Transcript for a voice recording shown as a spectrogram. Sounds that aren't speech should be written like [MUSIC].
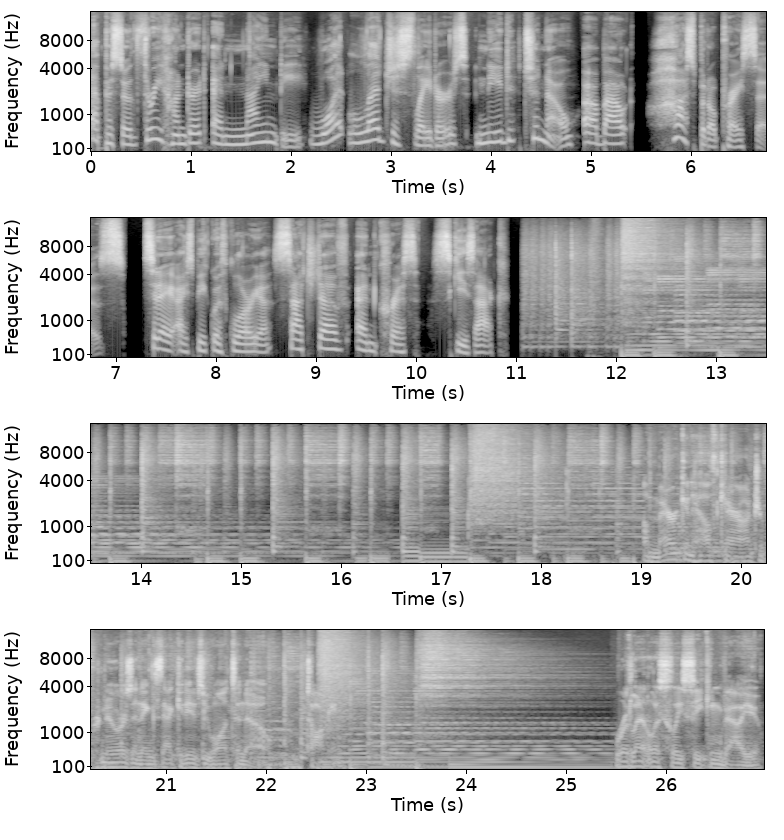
episode 390 What Legislators Need to Know About Hospital Prices. Today, I speak with Gloria Sachdev and Chris Skisak. American healthcare entrepreneurs and executives you want to know. Talking. Relentlessly seeking value.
